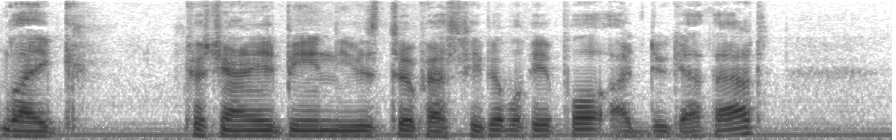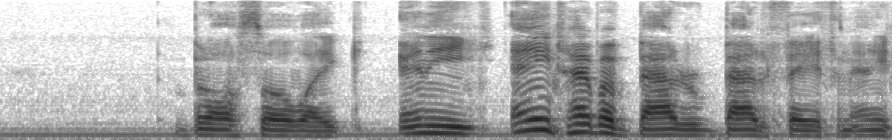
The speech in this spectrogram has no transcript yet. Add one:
like Christianity being used to oppress people. People, I do get that. but also like any any type of bad bad faith and any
